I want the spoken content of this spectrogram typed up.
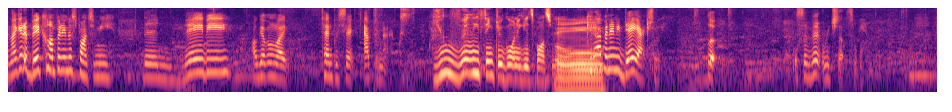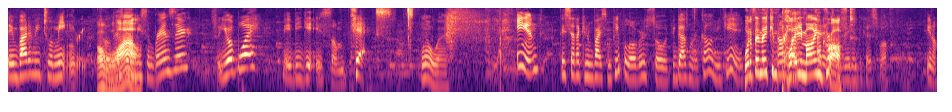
when I get a big company to sponsor me, then maybe I'll give them like 10% at the max. You really think you're going to get sponsored? Oh. Could happen any day, actually. Look, this event reached out to me. They invited me to a meet and greet. Oh, so There's wow. gonna be some brands there, so your boy may be getting some checks. No way. And they said I can invite some people over, so if you guys want to come, you can. what if they make him No, no, play I didn't tell Minecraft? Because, well, you know,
